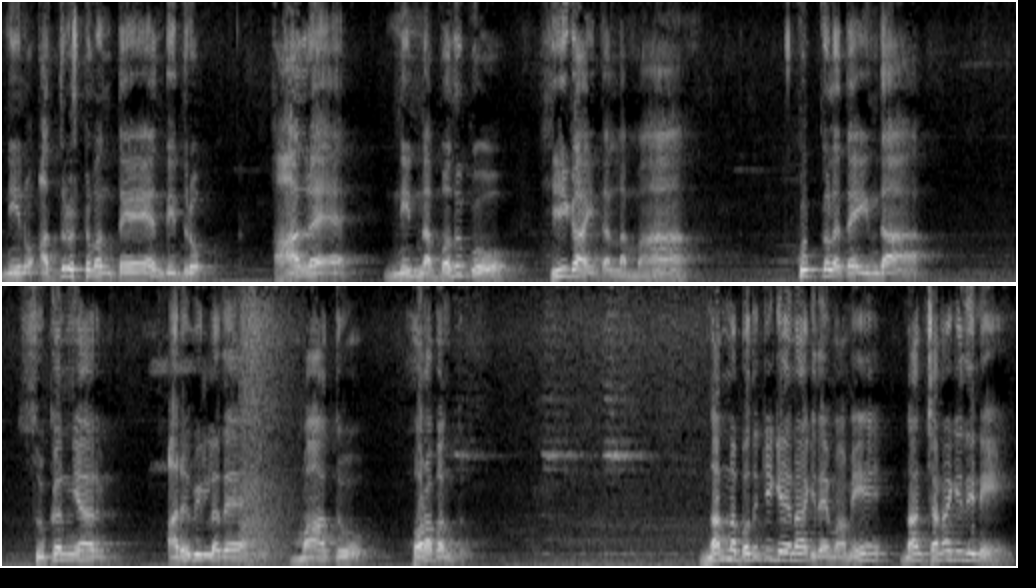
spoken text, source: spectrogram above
ನೀನು ಅದೃಷ್ಟವಂತೆ ಎಂದಿದ್ರು. ಆದರೆ ನಿನ್ನ ಬದುಕು ಹೀಗಾಯಿತಲ್ಲಮ್ಮ. ಕುಕ್ಕುಲತೆಯಿಂದ ಸುಕನ್ಯಾ ಅರಿವಿಲ್ಲದೆ ಮಾತು ಹೊರಬಂತು. ನನ್ನ ಬದುಕಿಗೆ ಏನಾಗಿದೆ ಮಾಮಿ? ನಾನು ಚೆನ್ನಾಗಿದ್ದೀನಿ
